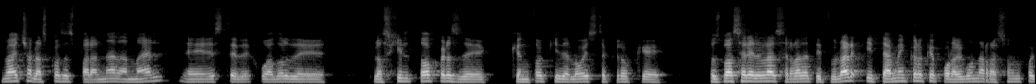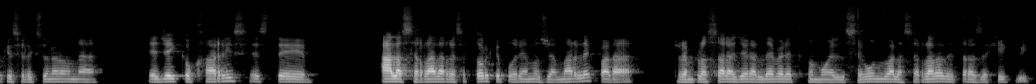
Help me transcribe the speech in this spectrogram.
No ha hecho las cosas para nada mal. Eh, este jugador de los Hilltoppers de Kentucky del Oeste creo que pues va a ser el ala cerrada titular y también creo que por alguna razón fue que seleccionaron a, Jacob Harris, este ala cerrada receptor que podríamos llamarle para reemplazar a Gerald Everett como el segundo ala cerrada detrás de Higby.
